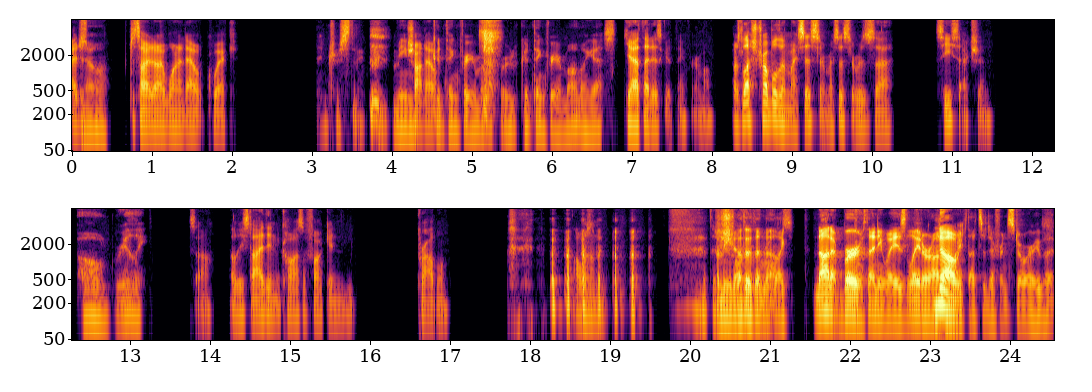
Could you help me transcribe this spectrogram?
I just no. decided I wanted out quick. Interesting. I mean, Shot out. good thing for your mom. For good thing for your mom, I guess. Yeah, that is a good thing for her mom. I was less trouble than my sister. My sister was uh, C-section, Oh, really? so at least I didn't cause a fucking problem. I wasn't I mean, other than that, like not at birth, anyways. Later on No. in life, that's a different story. But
